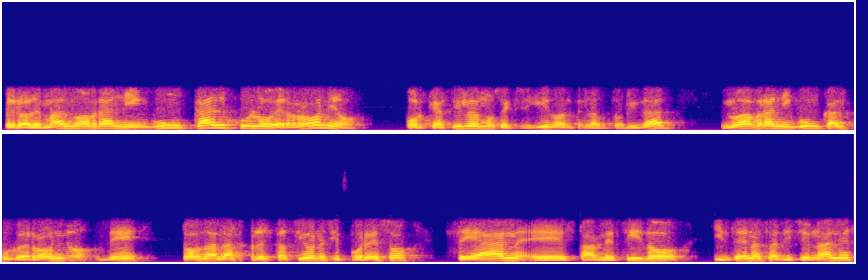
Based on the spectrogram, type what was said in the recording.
pero además no habrá ningún cálculo erróneo, porque así lo hemos exigido ante la autoridad, no habrá ningún cálculo erróneo de todas las prestaciones y por eso se han eh, establecido quincenas adicionales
